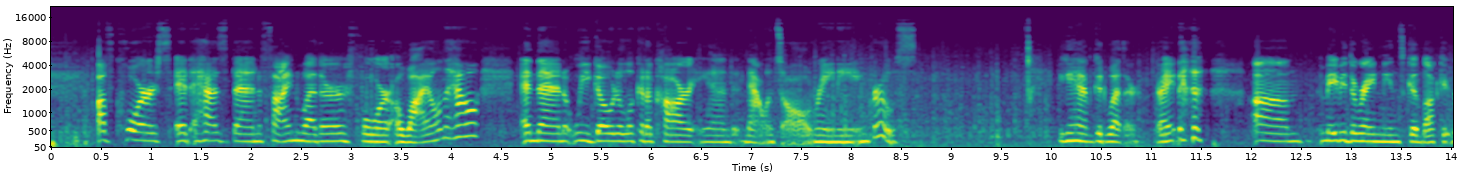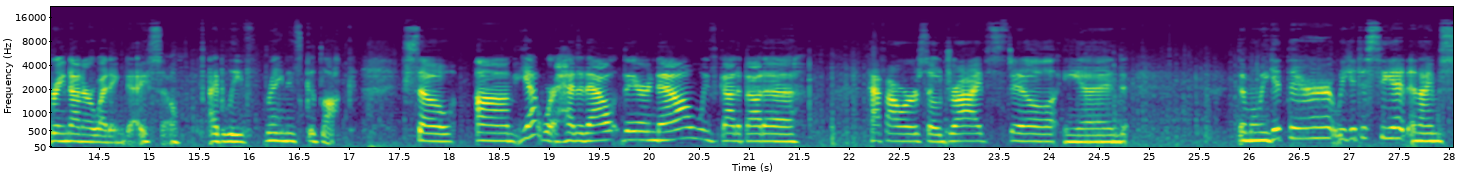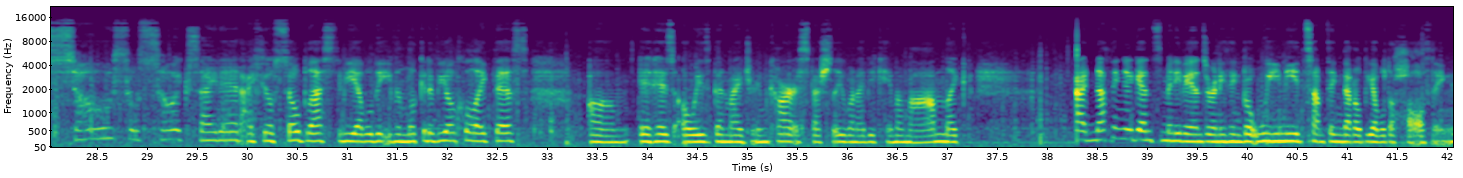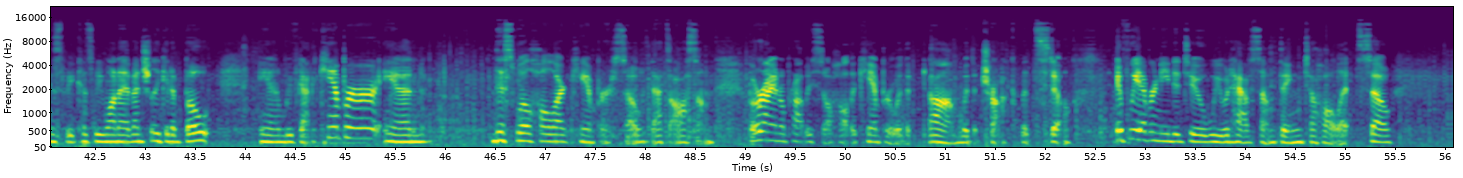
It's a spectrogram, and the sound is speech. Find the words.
of course it has been fine weather for a while now and then we go to look at a car and now it's all rainy and gross you can have good weather, right? um, maybe the rain means good luck. It rained on our wedding day, so I believe rain is good luck. So, um, yeah, we're headed out there now. We've got about a half hour or so drive still, and then when we get there, we get to see it, and I'm so, so, so excited. I feel so blessed to be able to even look at a vehicle like this. Um, it has always been my dream car, especially when I became a mom. Like, I had nothing against minivans or anything, but we need something that'll be able to haul things because we want to eventually get a boat and we've got a camper and this will haul our camper, so that's awesome. But Ryan will probably still haul the camper with a, um, with a truck, but still, if we ever needed to, we would have something to haul it. So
